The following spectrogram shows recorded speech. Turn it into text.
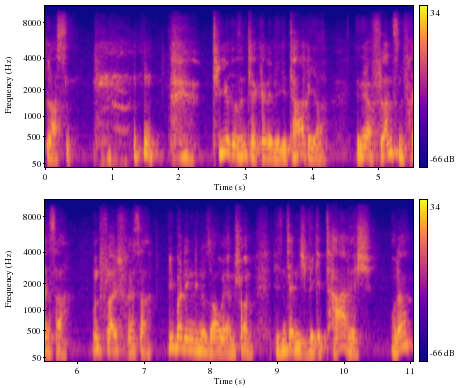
lassen. Tiere sind ja keine Vegetarier. Die sind ja Pflanzenfresser und Fleischfresser. Wie bei den Dinosauriern schon. Die sind ja nicht vegetarisch, oder?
